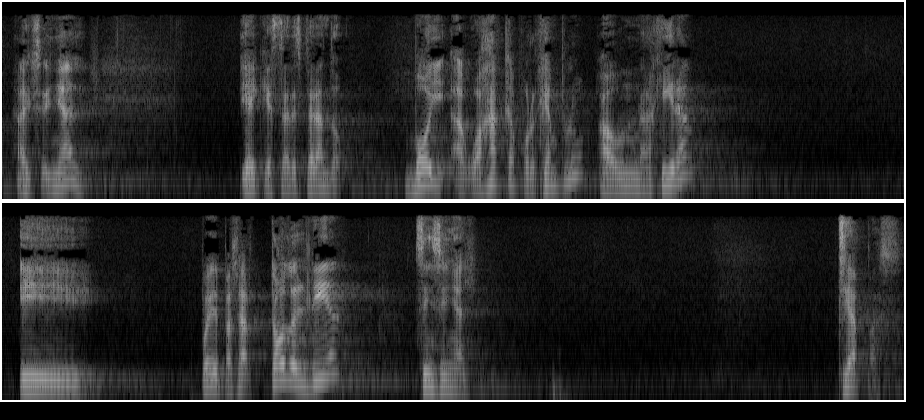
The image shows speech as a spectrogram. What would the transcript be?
hay señal y hay que estar esperando. Voy a Oaxaca, por ejemplo, a una gira y puede pasar todo el día sin señal. Chiapas,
